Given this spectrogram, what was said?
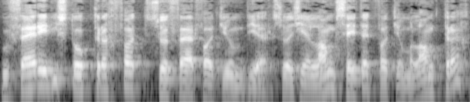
hoe ver jy die stok terugvat, so ver vat jy hom deur. So as jy set het, vat jy hom lank terug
